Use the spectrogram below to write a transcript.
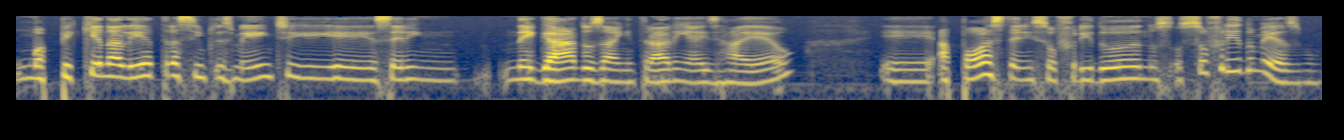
uma pequena letra simplesmente eh, serem negados a entrarem a Israel. É, após terem sofrido anos, sofrido mesmo,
